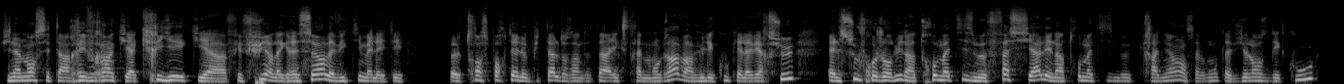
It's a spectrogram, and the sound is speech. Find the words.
finalement, c'est un riverain qui a crié, qui a fait fuir l'agresseur. La victime, elle a été euh, transportée à l'hôpital dans un état extrêmement grave, hein, vu les coups qu'elle avait reçus. Elle souffre aujourd'hui d'un traumatisme facial et d'un traumatisme crânien. Ça montre la violence des coups.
